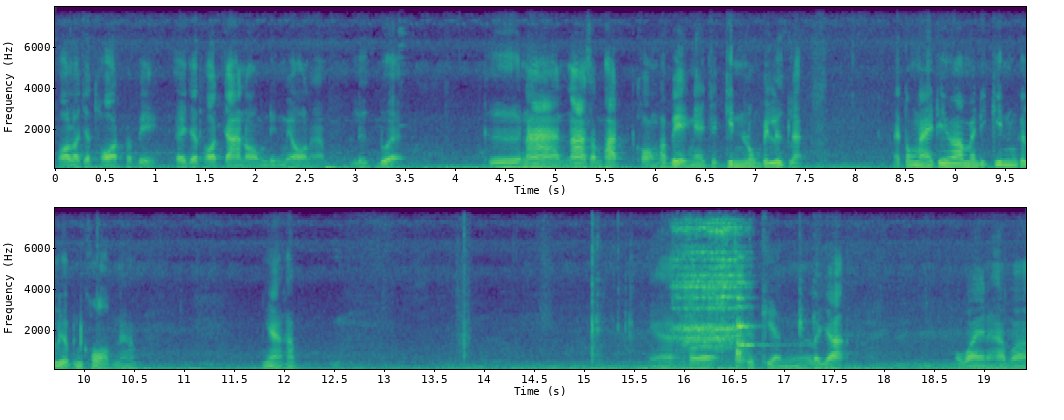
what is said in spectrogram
พอเราจะถอดพระเบรกเอจะถอดจานออกมันดึงไม่ออกนะครับ ลึกด้วย คือหน้าหน้าสัมผัสของพระเบรกเนี่ยจะกินลงไปลึกแล้วไอ้ตรงไหนที่ว่าไม่ได้กินมันก็เหลือเป็นขอบนะครับ เนี่ยครับเนี่ยก็ก็จะเขียนระยะเอาไว้นะครับว่า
